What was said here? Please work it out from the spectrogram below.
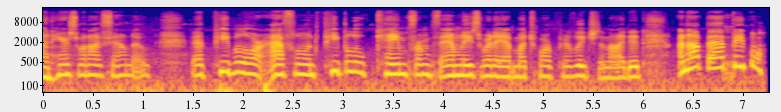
And here's what i found out that people who are affluent people who came from families where they have much more privilege than i did are not bad people.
